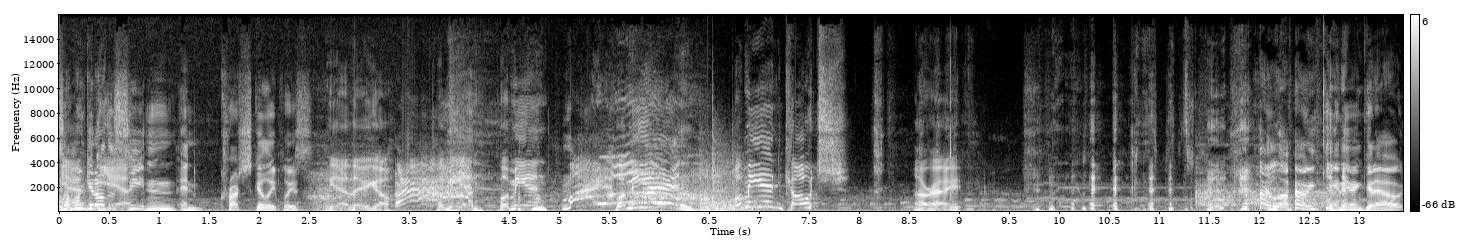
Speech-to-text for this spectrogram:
Someone yeah, get on the seat and, and crush Skilly, please. Yeah, there you go. Ah! Put me in. Put me in. Put me in. Put me in, coach. All right. I love how he can't even get out,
